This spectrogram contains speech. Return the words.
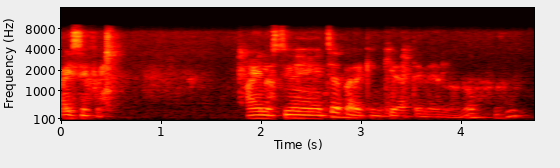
Ahí se fue. Ahí los tienen en para quien quiera tenerlo, ¿no?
